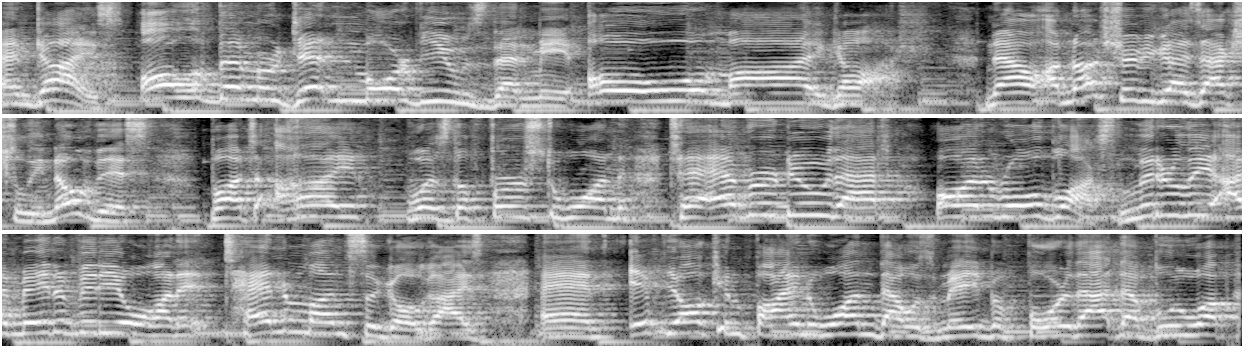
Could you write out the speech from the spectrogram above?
and guys, all of them are getting more views than me. Oh my gosh. Now, I'm not sure if you guys actually know this, but I was the first one to ever do that on Roblox. Literally, I made a video on it 10 months ago, guys, and if y'all can find one that was made before that that blew up,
